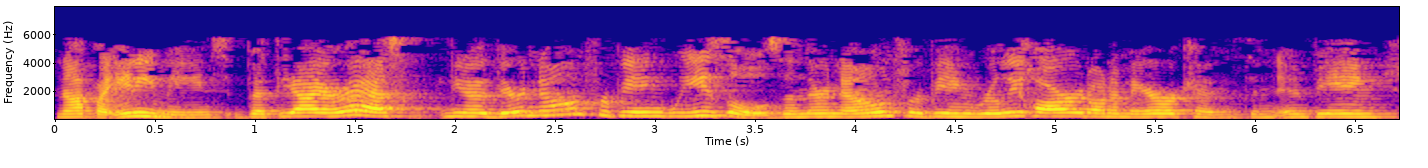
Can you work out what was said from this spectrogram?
not by any means, but the IRS, you know, they're known for being weasels and they're known for being really hard on Americans and, and being,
